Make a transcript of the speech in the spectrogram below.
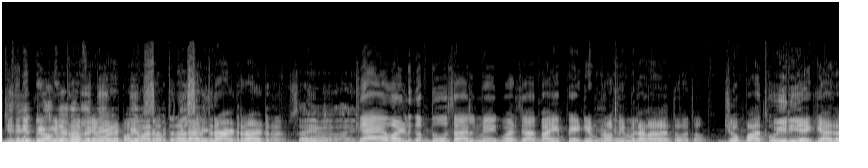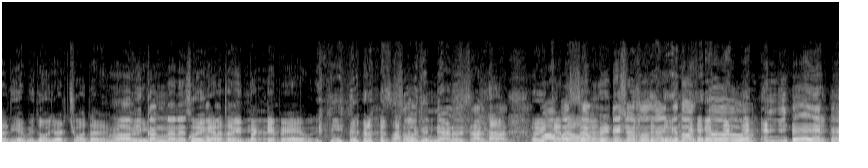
जितनी हैं सत्रह अठारह अठारह। सही में भाई। क्या है वर्ल्ड कप दो साल में एक बार चार भाई पेटीएम ट्रॉफी में लड़ाना है तो बताओ। जो बात हुई रही है की आज़ादी अभी 2014 में हाँ, अभी कंगना ने कोई कह रहा था पट्टे पे है। निन्यानवे साल के बाद। वापस सब ब्रिटिशर्स हो जाएँगे दोस्तों। ये।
